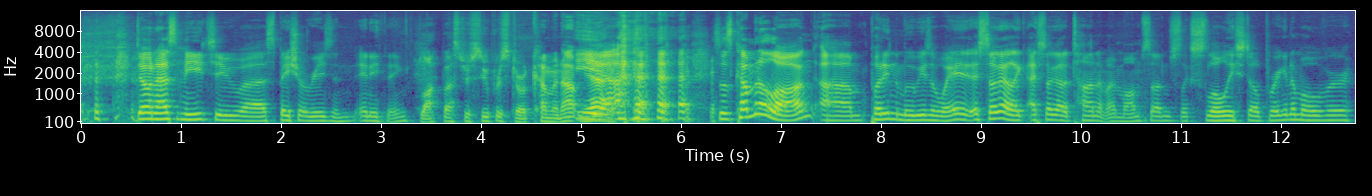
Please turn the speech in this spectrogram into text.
don't ask me to uh, spatial reason anything. Blockbuster Superstore coming up. Yeah. so it's coming along. Um, putting the movies away. I still got like I still got a ton at my mom's, so I'm just like slowly still bringing them over,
